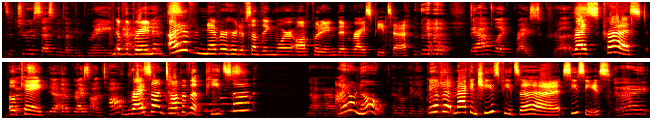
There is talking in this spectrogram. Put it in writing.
It's a true assessment of the brain. of the brain. I have never heard of something more off-putting than rice pizza. they have like rice crust. Rice crust. That's- Okay. Yeah, rice on top. Rice of on top of a pizza? Not having. I don't know. I don't think about They have that mac and cheese pizza at CiCi's. And I,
